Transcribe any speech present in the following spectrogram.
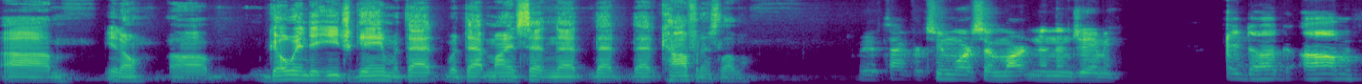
um, you know. Uh, go into each game with that with that mindset and that that that confidence level. We have time for two more, so Martin and then Jamie. Hey, Doug. Um,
